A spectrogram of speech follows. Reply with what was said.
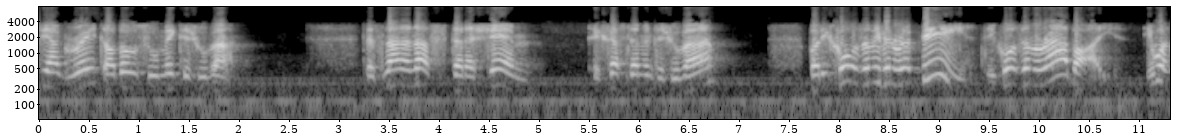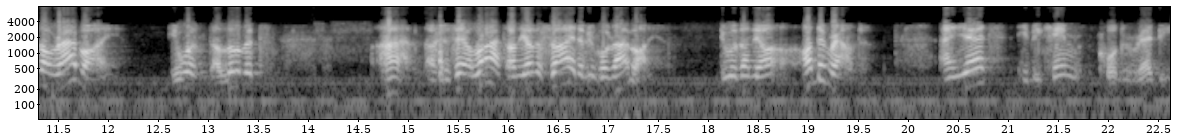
see how great are those who make teshuvah. That's not enough that Hashem accepts them in teshuvah, but he calls them even Rabbi. He calls them a rabbi. He was no rabbi. He was a little bit, uh, I should say a lot, on the other side of being called rabbi. He was on the underground. And yet, he became called Rebbe.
